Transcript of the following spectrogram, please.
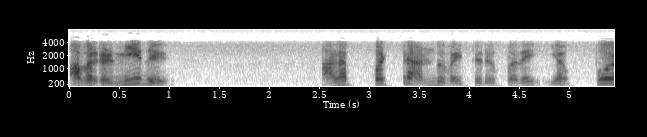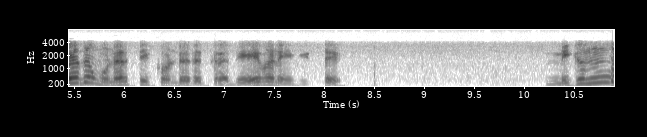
அவர்கள் மீது அளப்பற்ற அன்பு வைத்திருப்பதை எப்பொழுதும் உணர்த்தி கொண்டிருக்கிற தேவனை விட்டு மிகுந்த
